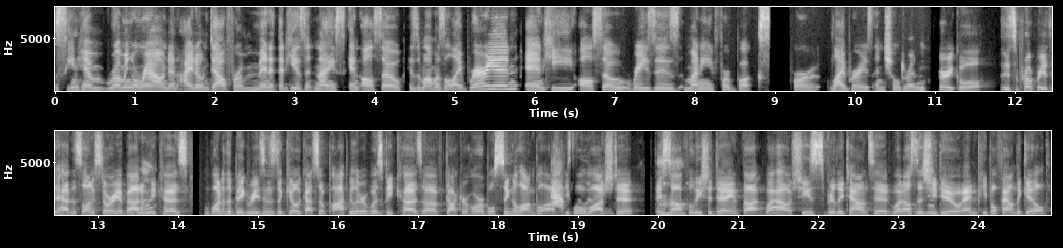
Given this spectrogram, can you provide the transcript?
seen him roaming around and I don't doubt for a minute that he isn't nice. And also his mom was a librarian and he also raises money for books for libraries and children. Very cool. It's appropriate to have this long story about mm-hmm. him because one of the big reasons the guild got so popular was because of Dr. Horrible's sing along blog. Absolutely. People watched it They uh-huh. saw Felicia Day and thought, wow, she's really talented. What else does she mm-hmm. do? And people found the guild.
